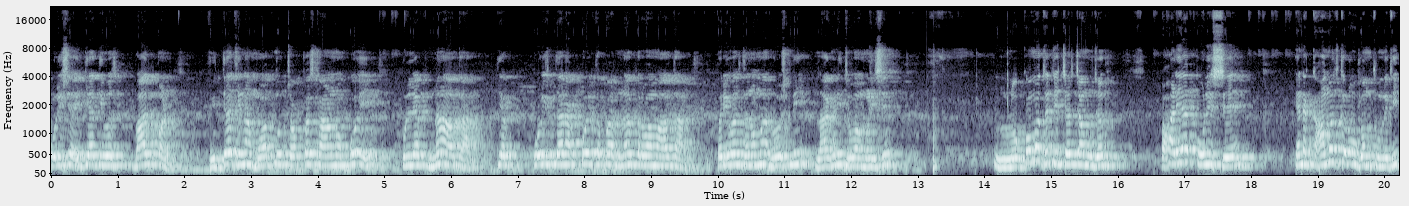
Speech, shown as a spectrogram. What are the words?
પોલીસે અગિયાર દિવસ બાદ પણ વિદ્યાર્થીના મોતનું ચોક્કસ કારણનો કોઈ ઉલ્લેખ ન આવતા કે પોલીસ દ્વારા કોઈ તપાસ ન કરવામાં આવતા પરિવારજનોમાં રોષની લાગણી જોવા મળી છે. લોકોમાં થતી ચર્ચા મુજબ પાળિયાદ પોલીસ છે. એને કામ જ કરવું ગમતું નથી.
